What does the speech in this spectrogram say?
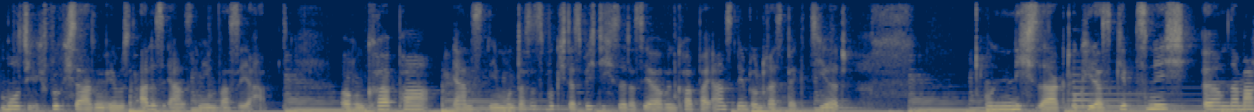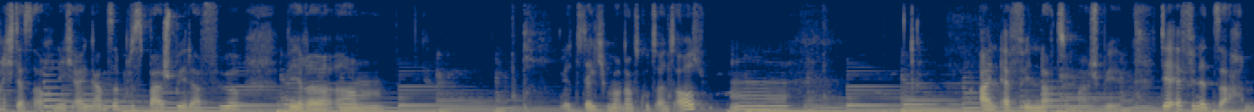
muss ich euch wirklich sagen, ihr müsst alles ernst nehmen, was ihr habt. Euren Körper ernst nehmen und das ist wirklich das Wichtigste, dass ihr euren Körper ernst nehmt und respektiert und nicht sagt, okay, das gibt's nicht, ähm, dann mache ich das auch nicht. Ein ganz simples Beispiel dafür wäre, ähm, jetzt denke ich mal ganz kurz eins aus. Mm, ein Erfinder zum Beispiel, der erfindet Sachen.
